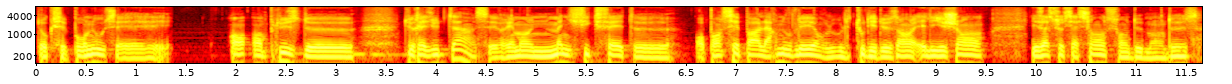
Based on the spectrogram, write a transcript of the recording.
Donc, c'est pour nous, c'est en, plus de, du résultat, c'est vraiment une magnifique fête. Euh, on pensait pas la renouveler tous les deux ans. Et les gens, les associations sont demandeuses.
